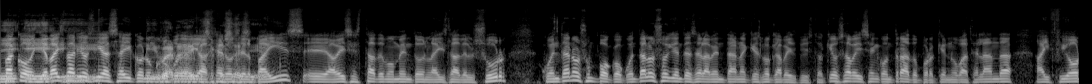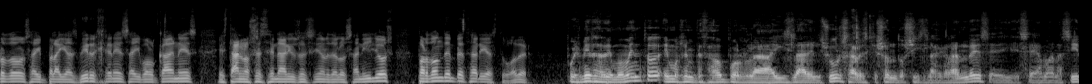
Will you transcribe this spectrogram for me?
Paco, y- lleváis y- varios días ahí con un grupo bueno, de viajeros del país. eh, habéis estado de momento en la isla del sur. Cuéntanos un poco, los oyentes de la ventana qué es lo que habéis visto. ¿Qué os habéis encontrado? Porque en Nueva Zelanda hay fiordos, hay playas vírgenes, hay volcanes, están los escenarios del Señor de los Anillos. ¿Por dónde empezarías tú? A ver. Pues mira, de momento hemos empezado por la isla del sur, sabes que son dos islas grandes, eh, se llaman así.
